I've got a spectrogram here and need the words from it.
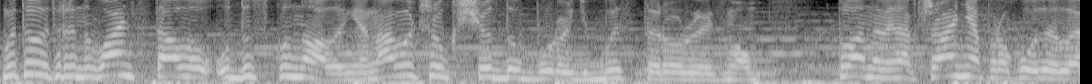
Метою тренувань стало удосконалення навичок щодо боротьби з тероризмом. Планові навчання проходили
